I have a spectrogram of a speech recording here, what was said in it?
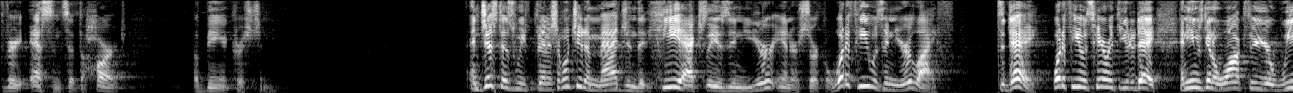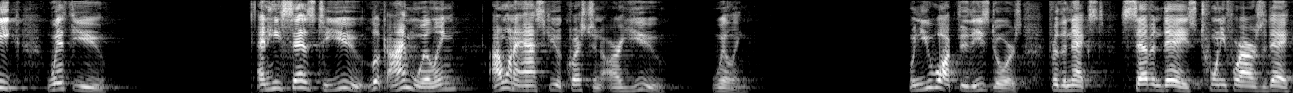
The very essence at the heart of being a Christian. And just as we finish, I want you to imagine that he actually is in your inner circle. What if he was in your life today? What if he was here with you today and he was going to walk through your week with you? And he says to you, Look, I'm willing. I want to ask you a question. Are you willing? When you walk through these doors for the next seven days, 24 hours a day,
